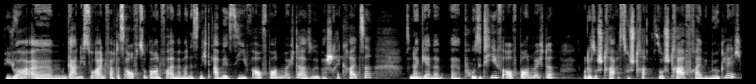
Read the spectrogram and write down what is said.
ja ähm, gar nicht so einfach, das aufzubauen, vor allem wenn man es nicht aversiv aufbauen möchte, also über Schreckreize, sondern gerne äh, positiv aufbauen möchte oder so, stra so, stra so straffrei wie möglich.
